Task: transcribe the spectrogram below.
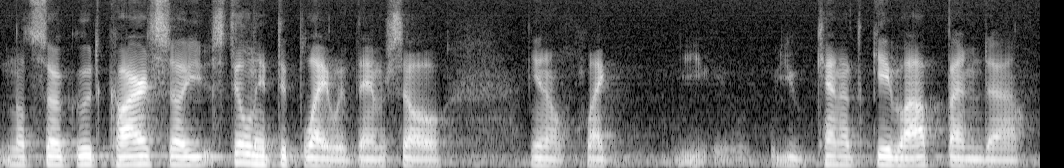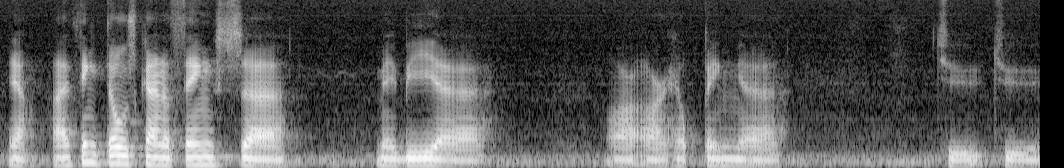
not so good cards so you still need to play with them. So you know like you, cannot give up and uh, yeah i think those kind of things uh, maybe uh, are, are helping uh, to to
